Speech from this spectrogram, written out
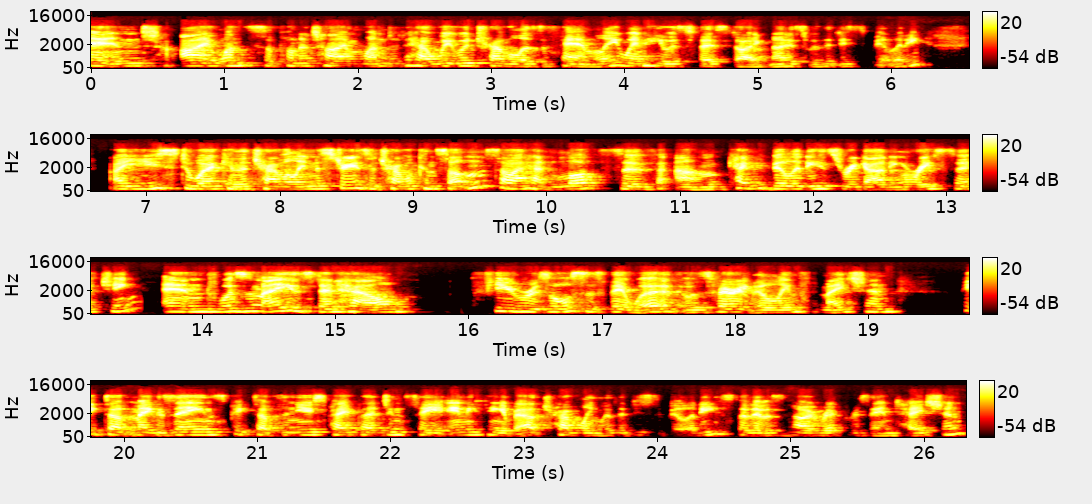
And I once upon a time wondered how we would travel as a family when he was first diagnosed with a disability. I used to work in the travel industry as a travel consultant, so I had lots of um, capabilities regarding researching and was amazed at how few resources there were. There was very little information. Picked up magazines, picked up the newspaper, didn't see anything about travelling with a disability, so there was no representation.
